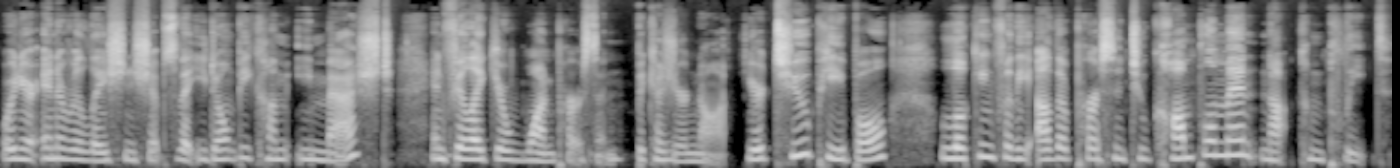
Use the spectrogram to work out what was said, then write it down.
when you're in a relationship so that you don't become enmeshed and feel like you're one person because you're not. You're two people looking for the other person complement, not complete.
